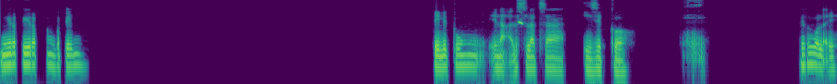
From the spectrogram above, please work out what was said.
Ang hirap-hirap tanggapin. Pilit kong inaalis lahat sa isip ko. Pero wala eh.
